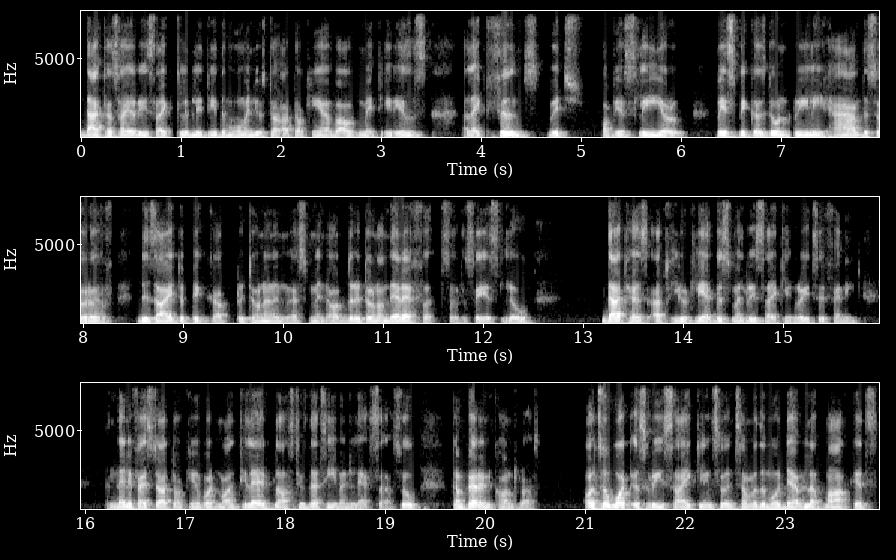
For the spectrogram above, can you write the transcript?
that has higher recyclability. The moment you start talking about materials like films, which obviously your waste pickers don't really have the sort of desire to pick up return on investment or the return on their effort, so to say, is low. That has absolutely abysmal recycling rates, if any. And then if I start talking about multi-layered plastics, that's even lesser. So compare and contrast. Also, what is recycling? So in some of the more developed markets,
